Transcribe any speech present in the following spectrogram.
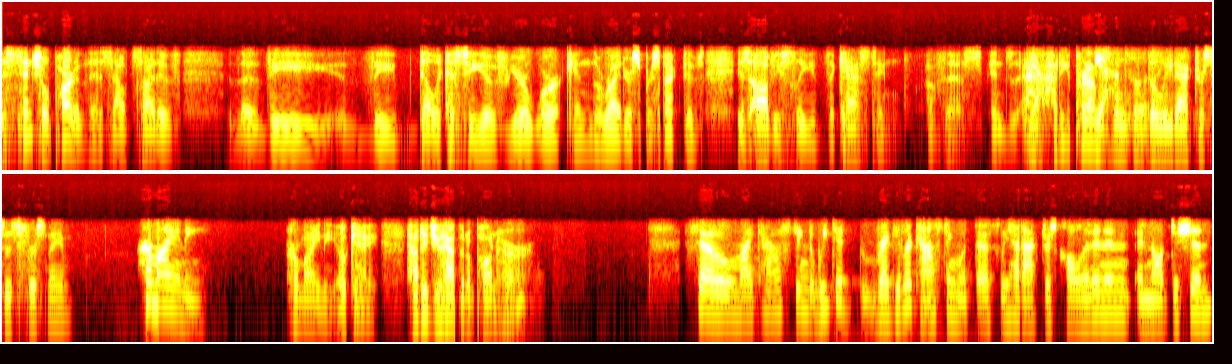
essential part of this, outside of the the the delicacy of your work and the writer's perspectives, is obviously the casting of this. And yeah. how do you pronounce yeah, the, the, lead actress's first name? Hermione. Hermione. Okay. How did you happen upon mm-hmm. her? So my casting, we did regular casting with this. We had actors call in and, and audition.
